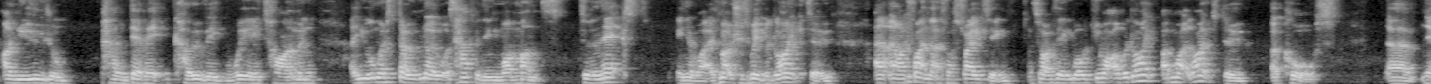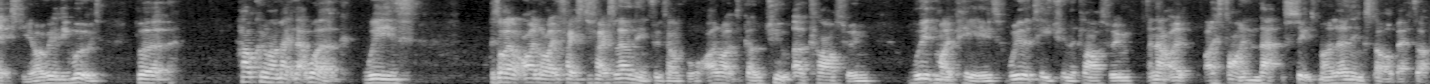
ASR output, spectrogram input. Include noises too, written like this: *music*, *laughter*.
unusual pandemic, COVID, weird time, and, and you almost don't know what's happening one month to the next in a way, as much as we would like to and, and I find that frustrating. And so I think, well, do you know what I would like? I might like to do a course um, next year. I really would, but how can I make that work with? Because I, I like face to face learning, for example. I like to go to a classroom with my peers, with a teacher in the classroom, and that I, I find that suits my learning style better.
